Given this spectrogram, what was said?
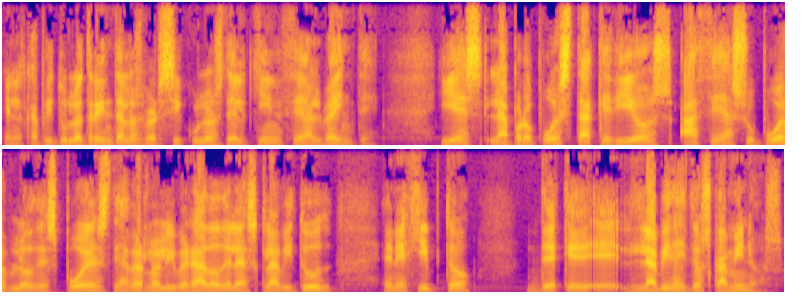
en el capítulo 30, los versículos del 15 al 20, y es la propuesta que Dios hace a su pueblo después de haberlo liberado de la esclavitud en Egipto, de que en la vida hay dos caminos,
